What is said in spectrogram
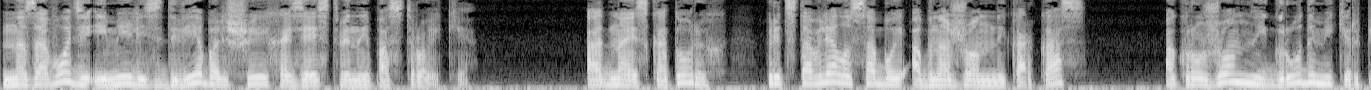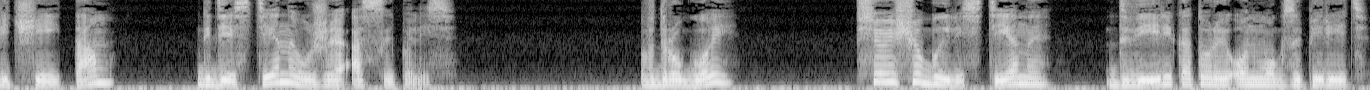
На заводе имелись две большие хозяйственные постройки, одна из которых представляла собой обнаженный каркас, окруженный грудами кирпичей там, где стены уже осыпались. В другой все еще были стены, двери, которые он мог запереть,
